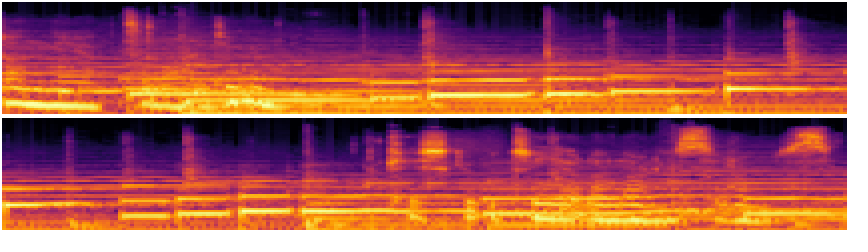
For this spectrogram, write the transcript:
Canını yaktılar değil mi? Keşke bütün yaralarını sarabilsem.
